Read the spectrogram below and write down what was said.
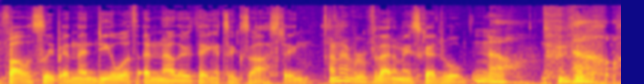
fall asleep and then deal with another thing, it's exhausting. I don't have room for that in my schedule. No, no.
